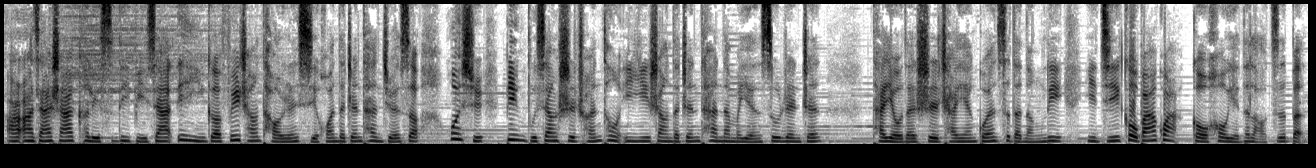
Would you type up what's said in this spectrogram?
而阿加莎·克里斯蒂笔下另一个非常讨人喜欢的侦探角色，或许并不像是传统意义上的侦探那么严肃认真，他有的是察言观色的能力，以及够八卦、够厚颜的老资本。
